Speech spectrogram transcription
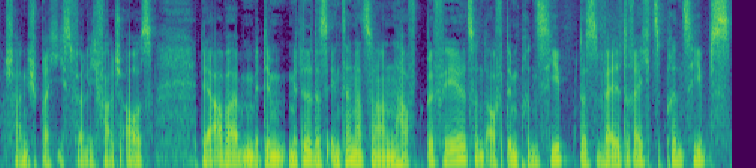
wahrscheinlich spreche ich es völlig falsch aus, der aber mit dem Mittel des internationalen Haftbefehls und auf dem Prinzip des Weltrechtsprinzips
